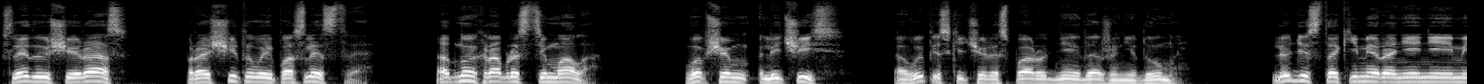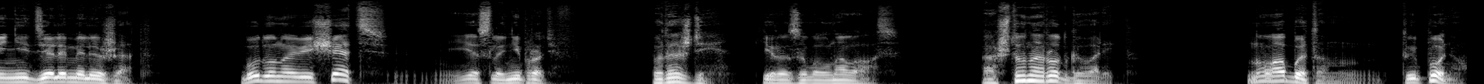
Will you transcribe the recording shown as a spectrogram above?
«В следующий раз просчитывай последствия. Одной храбрости мало. В общем, лечись, а выписки через пару дней даже не думай. Люди с такими ранениями неделями лежат. Буду навещать, если не против». «Подожди», — Кира заволновалась. «А что народ говорит?» «Ну, об этом ты понял.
